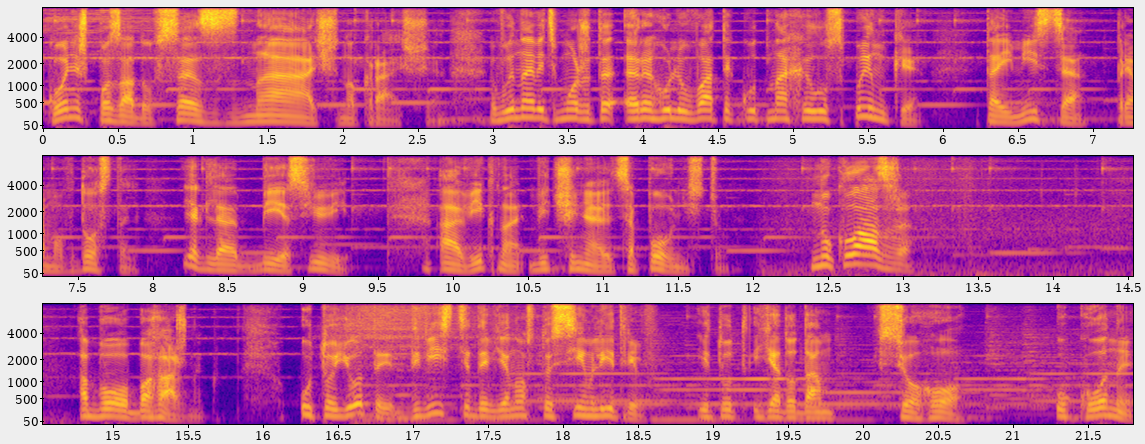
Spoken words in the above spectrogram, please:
В коні ж позаду все значно краще. Ви навіть можете регулювати кут нахилу спинки та й місця прямо вдосталь, як для BSUV. А вікна відчиняються повністю. Ну клас же! Або багажник. У Тойоти 297 літрів, і тут я додам всього. У кони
